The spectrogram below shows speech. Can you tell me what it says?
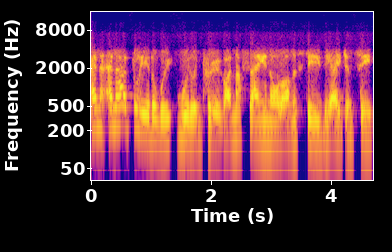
and and hopefully it'll will improve. I must say, in all honesty, the agency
